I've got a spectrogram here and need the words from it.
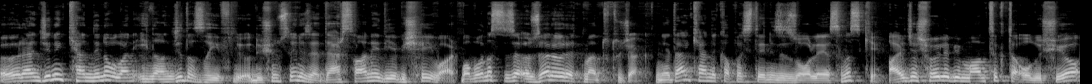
öğrencinin kendine olan inancı da zayıflıyor. Düşünsenize dershane diye bir şey var. Babanız size özel öğretmen tutacak. Neden kendi kapasitenizi zorlayasınız ki? Ayrıca şöyle bir mantık da oluşuyor.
